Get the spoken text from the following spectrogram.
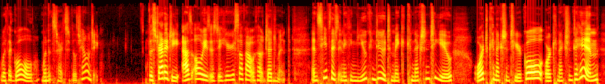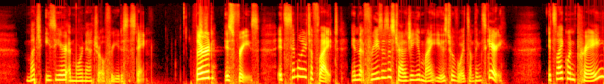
with a goal when it starts to feel challenging? The strategy, as always, is to hear yourself out without judgment and see if there's anything you can do to make connection to you or connection to your goal or connection to him much easier and more natural for you to sustain. Third is freeze. It's similar to flight in that freeze is a strategy you might use to avoid something scary. It's like when prey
